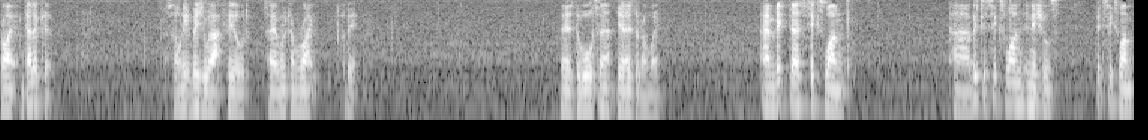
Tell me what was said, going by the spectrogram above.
Right, I'm delicate. So I want to get a visual of that field. So I want to come right a bit. There's the water. Yeah, there's the runway. And Victor 6-1. Uh, Victor 6-1 initials. Victor 6-1.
